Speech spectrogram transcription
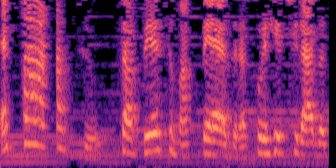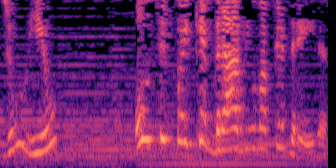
É fácil saber se uma pedra foi retirada de um rio ou se foi quebrada em uma pedreira.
